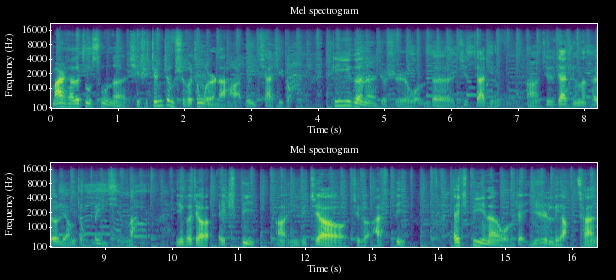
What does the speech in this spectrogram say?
马耳他的住宿呢，其实真正适合中国人的哈，有以下几种。第一个呢，就是我们的寄宿家庭。啊，寄宿家庭呢，它有两种类型啊，一个叫 HB 啊，一个叫这个 FB。HB 呢，我们这一日两餐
